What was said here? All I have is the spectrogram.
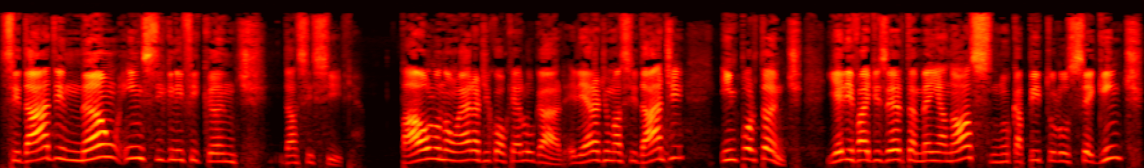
cidade não insignificante da Sicília. Paulo não era de qualquer lugar, ele era de uma cidade importante. E ele vai dizer também a nós, no capítulo seguinte,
